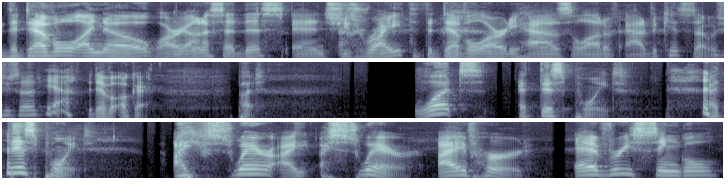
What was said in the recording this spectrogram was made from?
The devil, I know, Ariana said this, and she's right that the devil already has a lot of advocates. Is that what she said? yeah. The devil. Okay. But what at this point? At this point, I swear, I, I swear, I've heard every single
